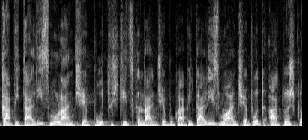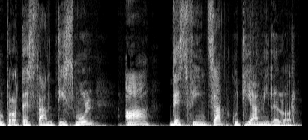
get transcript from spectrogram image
capitalismul a început, știți când a început capitalismul? A început atunci când protestantismul a desfințat cutia milelor.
